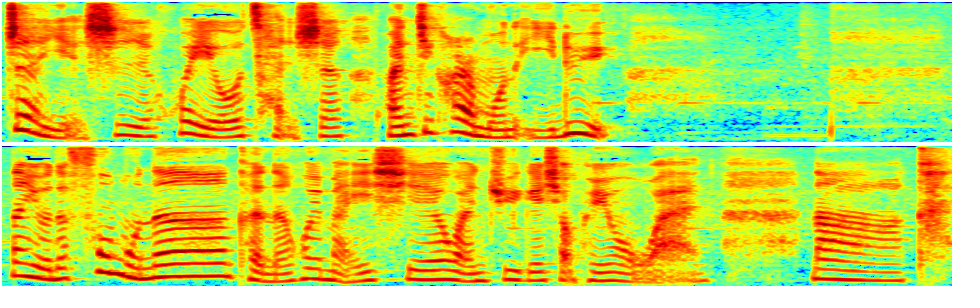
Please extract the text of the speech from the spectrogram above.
这也是会有产生环境荷尔蒙的疑虑。那有的父母呢，可能会买一些玩具给小朋友玩。那看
